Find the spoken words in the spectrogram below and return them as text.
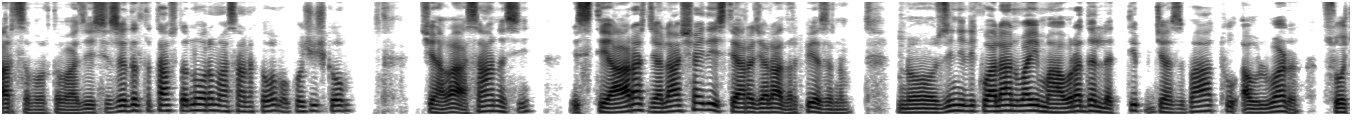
هر څه به ورته واضح شي زه دلته تاسو ته نور هم اسانه کوم کوشش کوم چې هغه اسانه سي استعاره جلا شي د استعاره جلا در پیژنم نو ځینې لیکوالان وایي محاوره د لطیف جذباتو او لوړ سوچ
